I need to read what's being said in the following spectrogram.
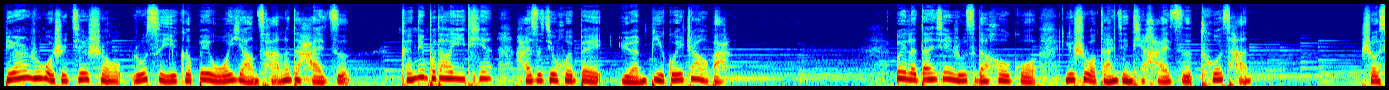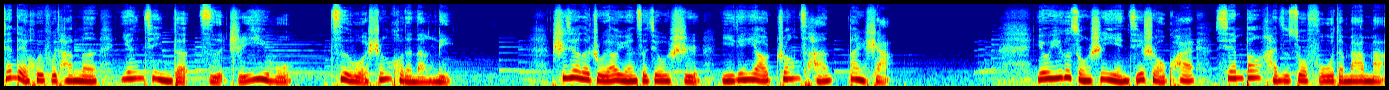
别人如果是接手如此一个被我养残了的孩子，肯定不到一天，孩子就会被原璧归赵吧。为了担心如此的后果，于是我赶紧替孩子脱残。首先得恢复他们应尽的子职义务、自我生活的能力。施教的主要原则就是一定要装残扮傻。由一个总是眼疾手快、先帮孩子做服务的妈妈。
